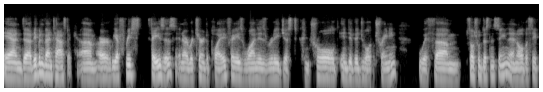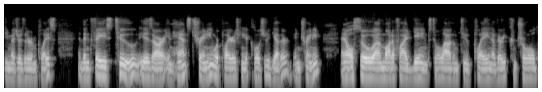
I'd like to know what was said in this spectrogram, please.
And uh, they've been fantastic. Um, our, we have three phases in our return to play. Phase one is really just controlled individual training with um, social distancing and all the safety measures that are in place. And then phase two is our enhanced training where players can get closer together in training and also uh, modified games to allow them to play in a very controlled,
